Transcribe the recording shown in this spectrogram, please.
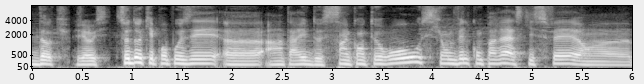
dock, j'ai réussi. Ce dock est proposé euh, à un tarif de 50 euros. Si on devait le comparer à ce qui se fait euh,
